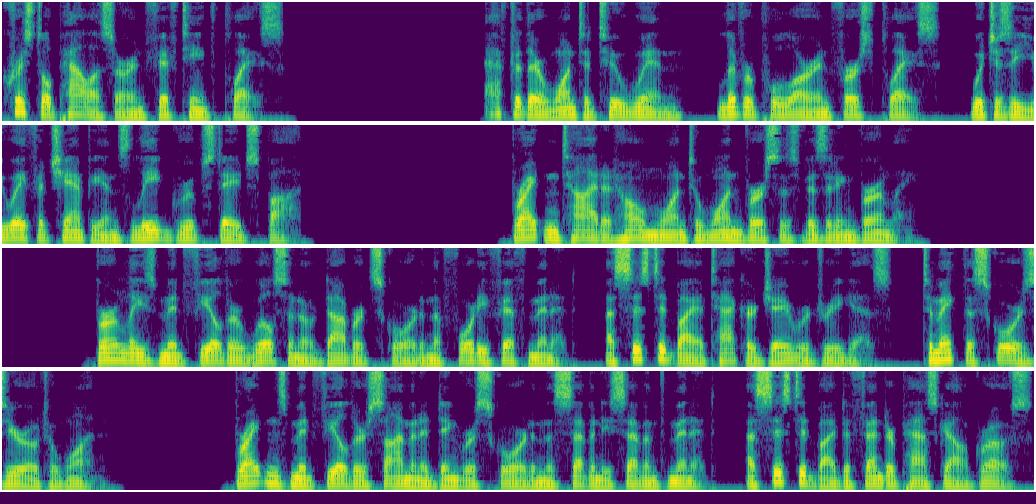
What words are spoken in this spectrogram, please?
Crystal Palace are in 15th place. After their 1 2 win, Liverpool are in first place, which is a UEFA Champions League group stage spot. Brighton tied at home 1 1 versus visiting Burnley. Burnley's midfielder Wilson Odobert scored in the 45th minute, assisted by attacker Jay Rodriguez, to make the score 0 1. Brighton's midfielder Simon Adingra scored in the 77th minute, assisted by defender Pascal Gross,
